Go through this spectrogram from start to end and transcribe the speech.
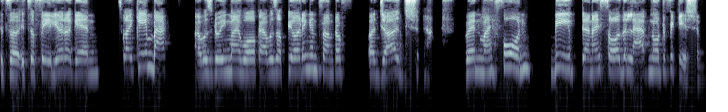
it's a, it's a failure again. So I came back I was doing my work. I was appearing in front of a judge when my phone beeped and I saw the lab notification.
